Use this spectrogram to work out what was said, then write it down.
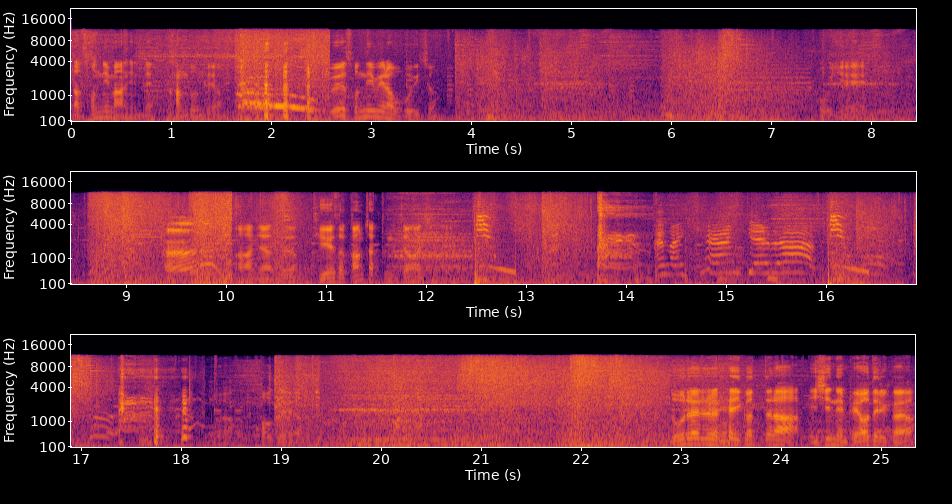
나 손님 아닌데? 강도인데요? 왜 손님이라고 보이죠? 오예 아, 안녕하세요 뒤에서 깜짝 등장하시네 노래를 해 이것들아 이신님 배워드릴까요?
